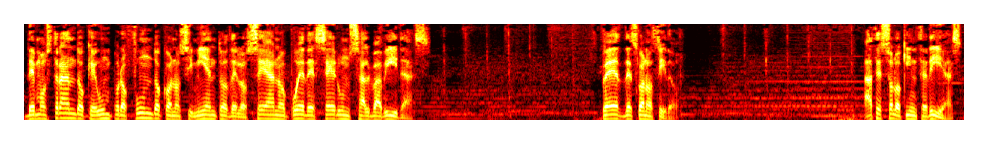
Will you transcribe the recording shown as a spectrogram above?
demostrando que un profundo conocimiento del océano puede ser un salvavidas. Pez desconocido. Hace solo 15 días,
